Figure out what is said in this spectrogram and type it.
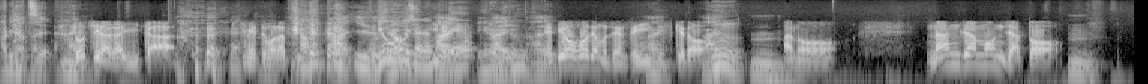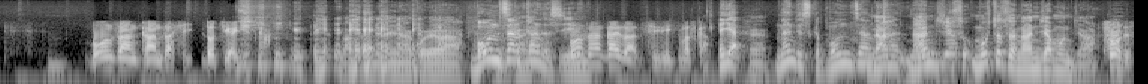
ありがたい初。はいどちらがいいか決めてもらっていいですか？あ、いいですよ。両方じゃなくて？はい両方でも全然いいんですけど、あのーなんじゃもんじゃとうん、ボンザンかんざし、どっちがいいですか？わかんないな、これは。ボンザンかんざし？ボンザンかんざしでいきますか？いやええ、何ですか、ボンザンか、なんなんじゃ、そもう一つはなんじゃもんじゃ？そうです。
